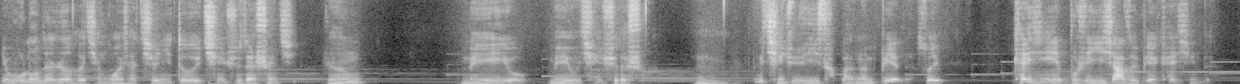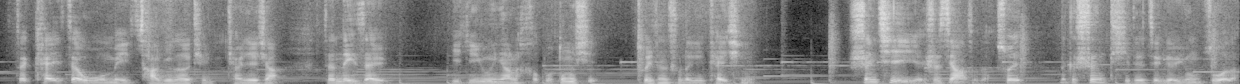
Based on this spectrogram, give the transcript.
你无论在任何情况下，其实你都有情绪在升起。人。没有没有情绪的时候，嗯，那个情绪是一刹那能变的，所以开心也不是一下子就变开心的，在开在我们没察觉到的条条件下，在内在已经酝酿了很多东西，推生出了一个开心。生气也是这样子的，所以那个身体的这个运作了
